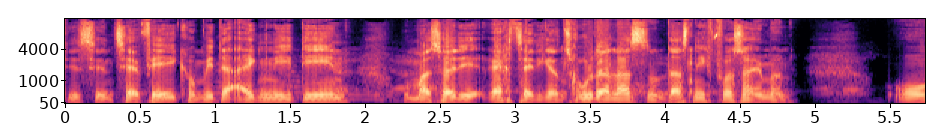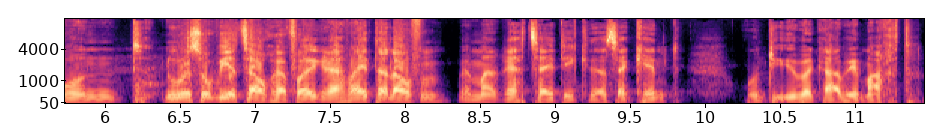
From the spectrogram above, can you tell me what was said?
die sind sehr fähig und mit der eigenen Ideen und man sollte rechtzeitig ans Ruder lassen und das nicht versäumen. Und nur so wird es auch erfolgreich weiterlaufen, wenn man rechtzeitig das erkennt und die Übergabe macht.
